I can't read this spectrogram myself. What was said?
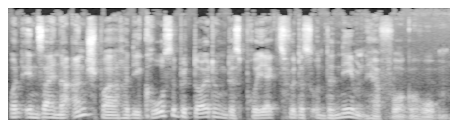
und in seiner Ansprache die große Bedeutung des Projekts für das Unternehmen hervorgehoben.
